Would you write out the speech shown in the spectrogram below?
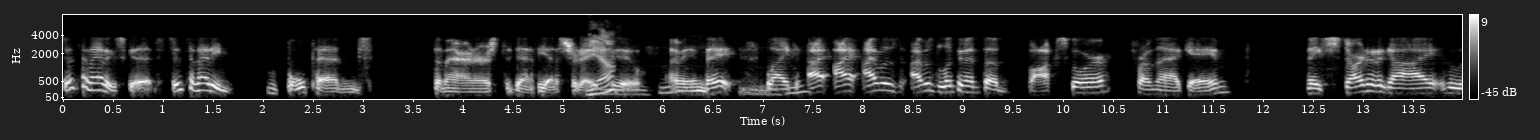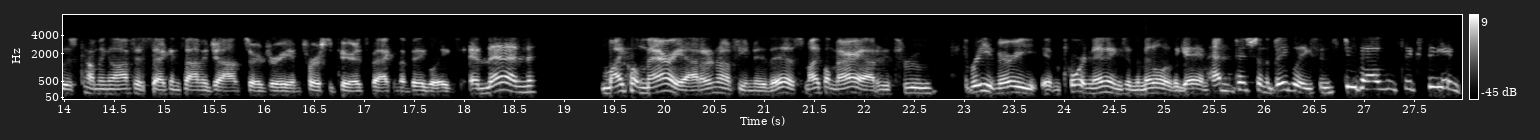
Cincinnati's good. Cincinnati bullpenned the Mariners to death yesterday Yeah. too. Mm-hmm. I mean, they mm-hmm. like I, I I was I was looking at the box score from that game. They started a guy who was coming off his second Tommy John surgery and first appearance back in the big leagues, and then Michael Mariot. I don't know if you knew this. Michael Mariot, who threw three very important innings in the middle of the game, hadn't pitched in the big league since 2016.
